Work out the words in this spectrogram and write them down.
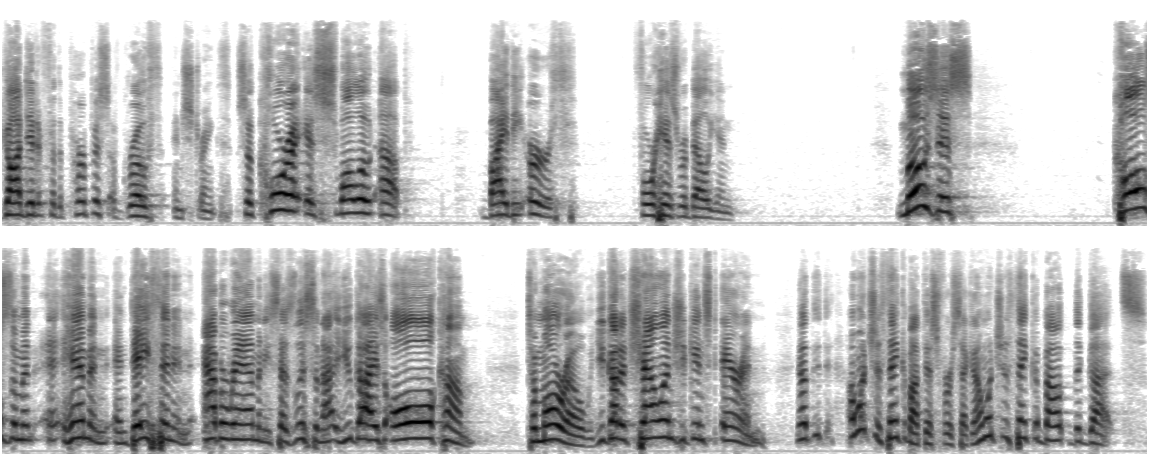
God did it for the purpose of growth and strength. So Korah is swallowed up by the earth for his rebellion. Moses calls them, eh, him and, and Dathan and Abiram, and he says, Listen, you guys all come tomorrow. You got a challenge against Aaron. Now, I want you to think about this for a second. I want you to think about the guts.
